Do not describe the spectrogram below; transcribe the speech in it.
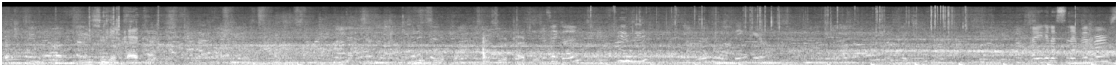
Let me see the packet. Let me see the, let see the packet. Is it good? Mm-hmm. Thank you. Are you gonna sniff it first?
